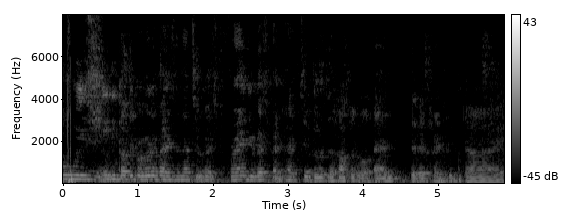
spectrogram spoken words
always, she got the coronavirus and that's your best friend. Your best friend had to go to the hospital and the best friend could die.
